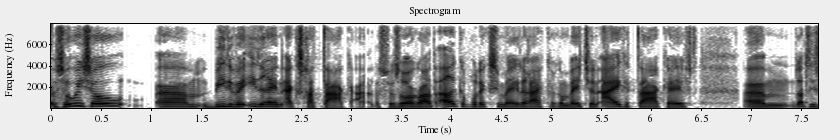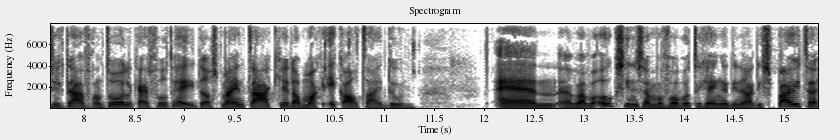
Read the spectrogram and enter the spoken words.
sowieso um, bieden we iedereen extra taken aan. Dus we zorgen dat elke productiemedewerker een beetje een eigen taak heeft. Um, dat hij zich daar verantwoordelijkheid voelt. hey, dat is mijn taakje, dat mag ik altijd doen. En uh, wat we ook zien zijn bijvoorbeeld degenen die, nou, die spuiten.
